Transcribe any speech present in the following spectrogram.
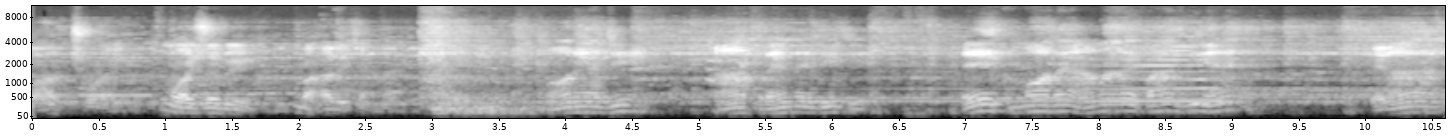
बाहर छोड़ेगा। वैसे भी बाहर ही जाना है। मौर्य जी, आप रहने दीजिए। एक मौर्य हमारे पास भी है। फ़िलहाल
